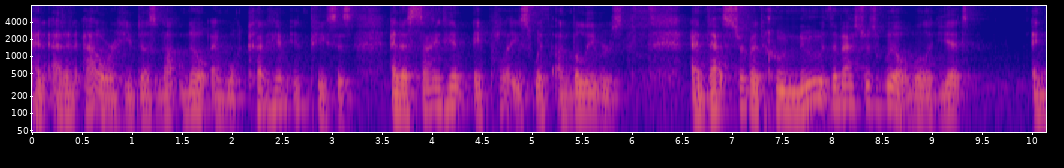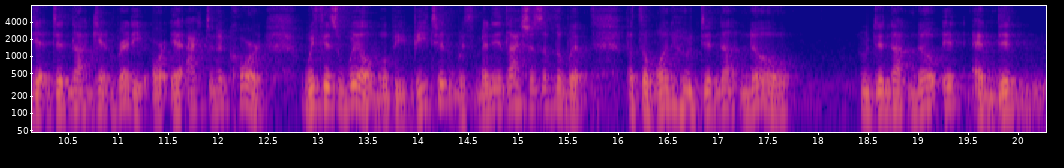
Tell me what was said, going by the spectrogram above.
and at an hour he does not know, and will cut him in pieces and assign him a place with unbelievers. And that servant who knew the master's will will yet and yet did not get ready or act in accord with his will will be beaten with many lashes of the whip. But the one who did not know, who did not know it and did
